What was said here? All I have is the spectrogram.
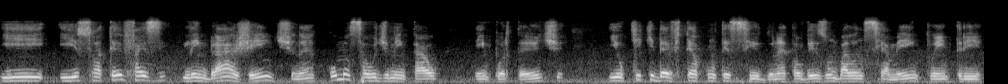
E, e, isso até faz lembrar a gente, né, como a saúde mental é importante e o que, que deve ter acontecido, né? Talvez um balanceamento entre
